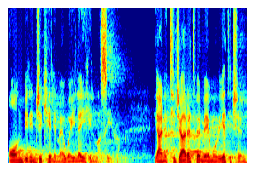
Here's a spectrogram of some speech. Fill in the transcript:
11. kelime ve ileyhil masir. Yani ticaret ve memuriyet için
